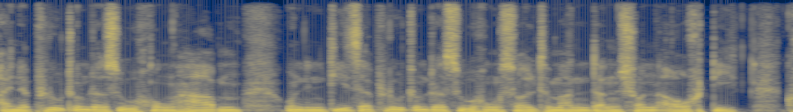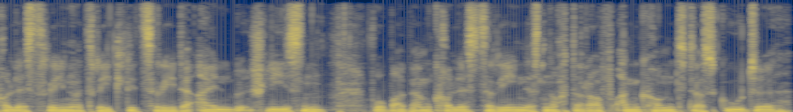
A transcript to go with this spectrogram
eine Blutuntersuchung haben und in dieser Blutuntersuchung sollte man dann schon auch die Cholesterin und Triglyceride einschließen, wobei beim Cholesterin es noch darauf ankommt, das gute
